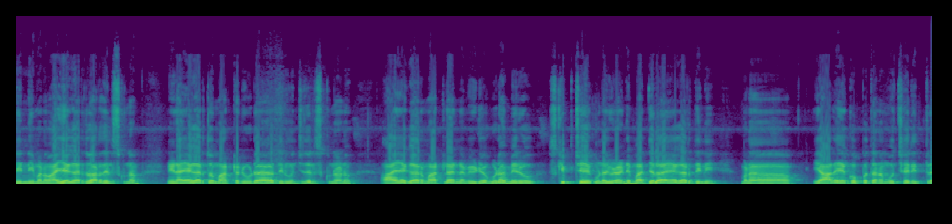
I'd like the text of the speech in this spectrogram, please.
దీన్ని మనం అయ్యగారి ద్వారా తెలుసుకున్నాం. నేను అయ్యగారితో మాట్లాడి కూడా దీని గురించి తెలుసుకున్నాను. ఆ అయ్యగారు మాట్లాడిన వీడియో కూడా మీరు స్కిప్ చేయకుండా చూడండి. మధ్యలో అయ్యగారు దీని మన ఈ ఆలయ గొప్పతనము చరిత్ర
